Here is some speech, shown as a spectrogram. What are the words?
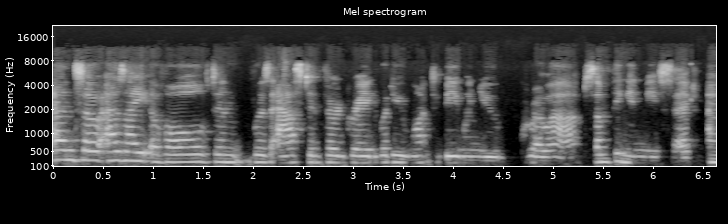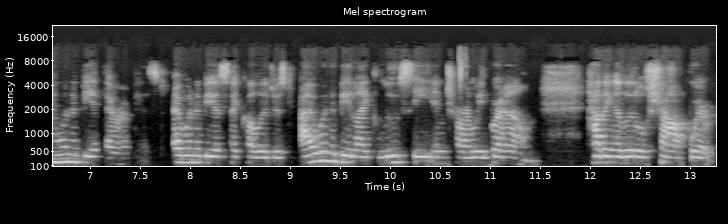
and so as i evolved and was asked in third grade what do you want to be when you grow up, something in me said, I want to be a therapist. I want to be a psychologist. I want to be like Lucy in Charlie Brown, having a little shop where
